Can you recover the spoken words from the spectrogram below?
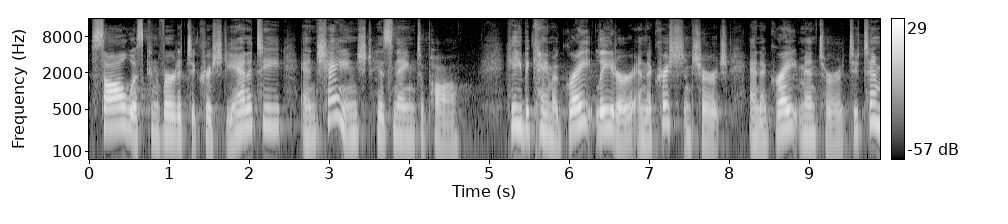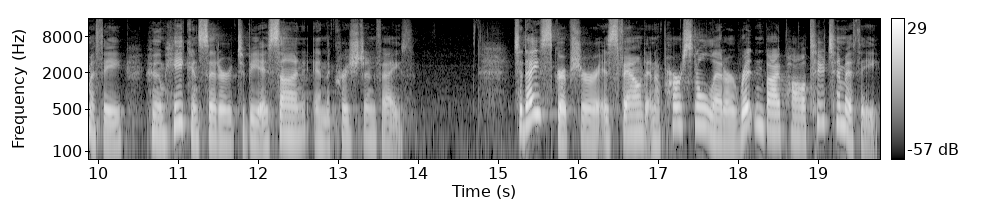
Saul was converted to Christianity and changed his name to Paul. He became a great leader in the Christian church and a great mentor to Timothy, whom he considered to be a son in the Christian faith. Today's scripture is found in a personal letter written by Paul to Timothy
